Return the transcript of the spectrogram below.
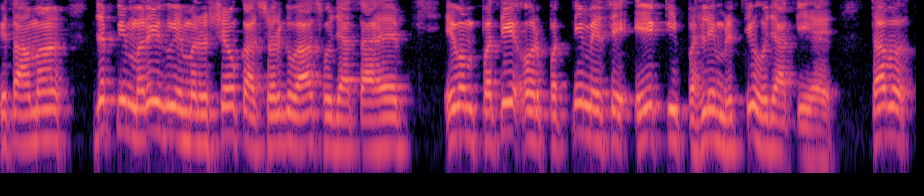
पितामह, जबकि मरे हुए मनुष्यों का स्वर्गवास हो जाता है, एवं पति और पत्नी में से एक की पहले मृत्यु हो जाती है, तब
